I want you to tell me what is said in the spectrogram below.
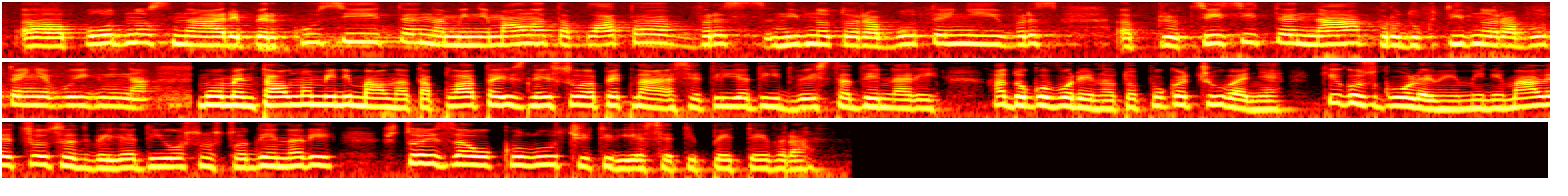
по однос на реперкусиите на минималната плата врз нивното работење и врз процесите на продуктивно работење во иднина. Моментално минималната плата изнесува 15.200 денари, а договореното покачување ќе го зголеми минималецот за 2800 денари, што е за околу 45 евра.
